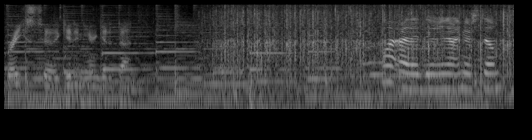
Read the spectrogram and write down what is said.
breaks to get in here and get it done. What are they doing out here still?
